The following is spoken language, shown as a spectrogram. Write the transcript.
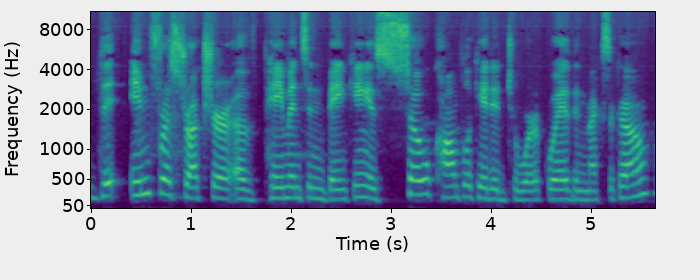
the infrastructure of payments and banking is so complicated to work with in Mexico.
